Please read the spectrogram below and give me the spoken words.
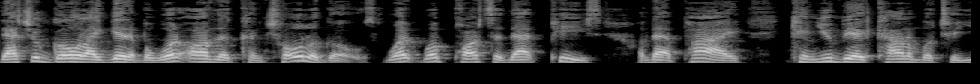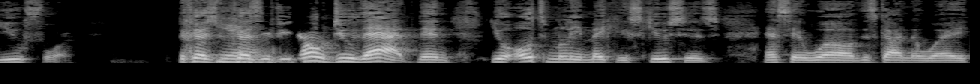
that's your goal. I get it. But what are the controller goals? What, what parts of that piece of that pie can you be accountable to you for? Because, yeah. because if you don't do that, then you'll ultimately make excuses and say, well, this got in the way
